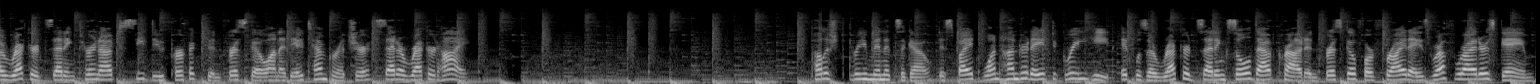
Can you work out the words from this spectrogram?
A record-setting turnout to see Dude Perfect in Frisco on a day temperature set a record high. Published three minutes ago, despite 108-degree heat, it was a record-setting sold-out crowd in Frisco for Friday's Rough Riders game.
